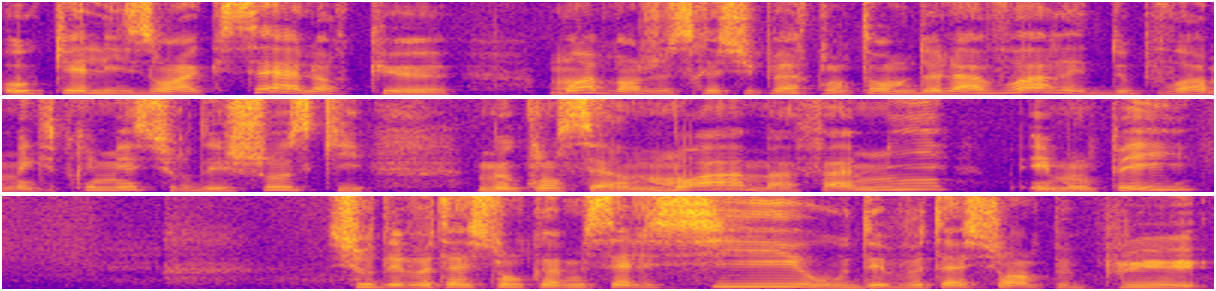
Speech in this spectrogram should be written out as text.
auxquels ils ont accès, alors que moi, ben, je serais super contente de l'avoir et de pouvoir m'exprimer sur des choses qui me concernent moi, ma famille et mon pays. Sur des votations comme celle-ci ou des votations un peu plus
